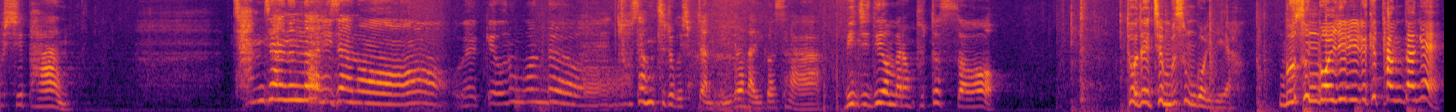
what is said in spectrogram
7시 반. 잠자는 날이잖아. 왜 깨우는 건데요? 초상 치르고 싶지 않으면 일어나 이거 사. 민지 네 엄마랑 붙었어. 도대체 무슨 권리야? 무슨 권리를 이렇게 당당해?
